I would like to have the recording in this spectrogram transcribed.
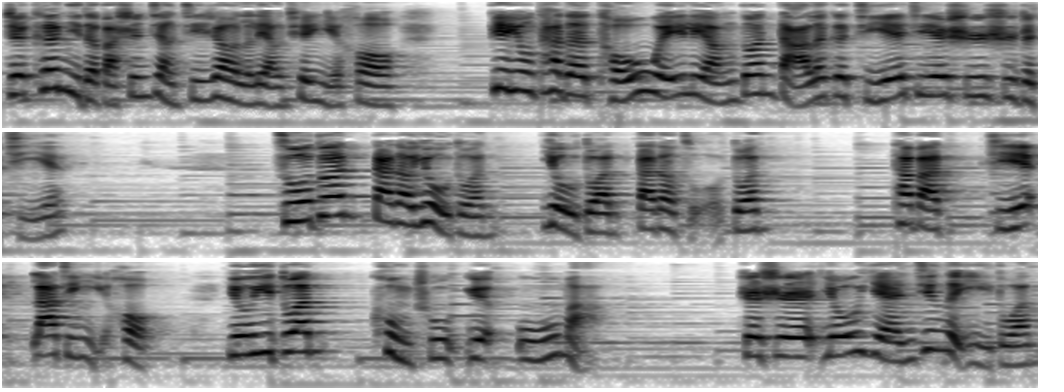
这科尼的把升降机绕了两圈以后，便用他的头尾两端打了个结结实实的结。左端搭到右端，右端搭到左端。他把结拉紧以后，有一端空出约五码，这是有眼睛的一端，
